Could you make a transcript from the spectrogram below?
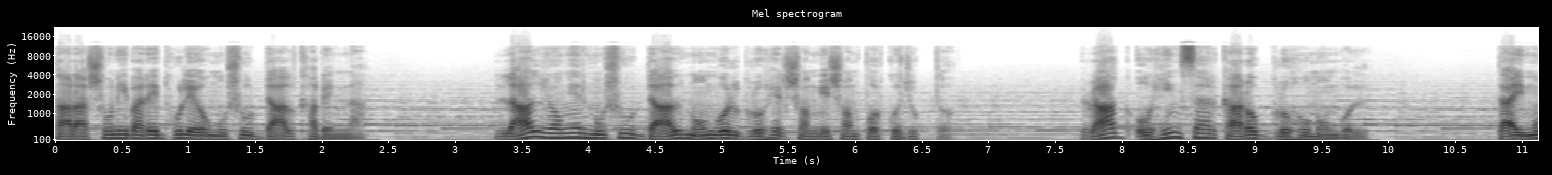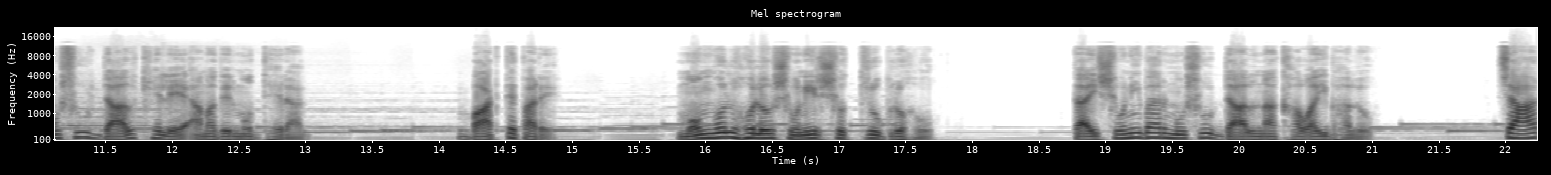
তারা শনিবারে ভুলেও মুসুর ডাল খাবেন না। লাল রঙের মুসুর ডাল মঙ্গল গ্রহের সঙ্গে সম্পর্কযুক্ত। রাগ ও হিংসার কারক গ্রহ মঙ্গল। তাই মুসুর ডাল খেলে আমাদের মধ্যে রাগ বাড়তে পারে। মঙ্গল হল শনির শত্রু গ্রহ। তাই শনিবার মুসুর ডাল না খাওয়াই ভালো। চার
